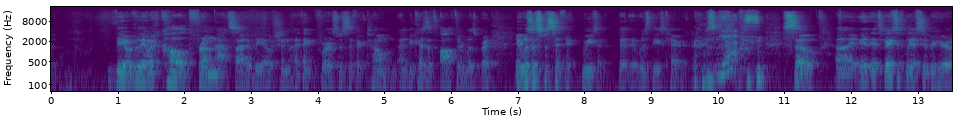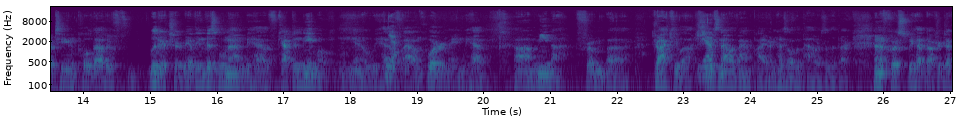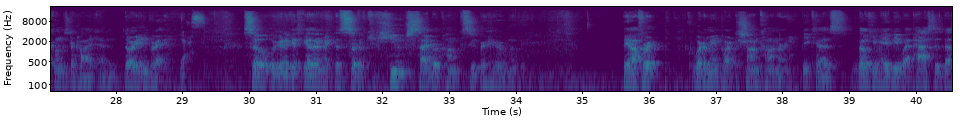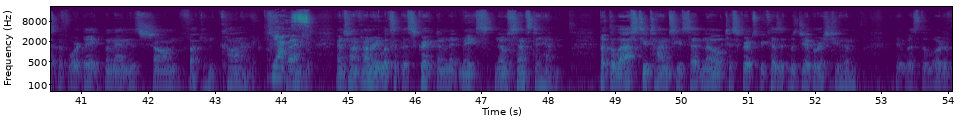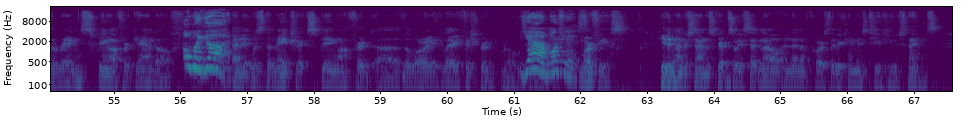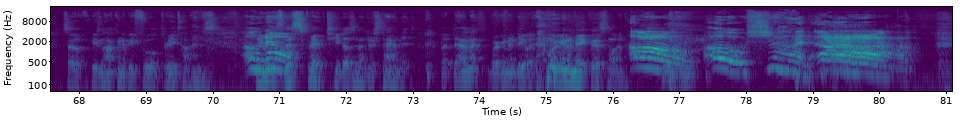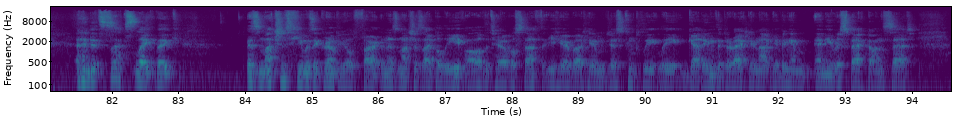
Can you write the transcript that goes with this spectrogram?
they were they were called from that side of the ocean, I think, for a specific tone, and because its author was Brit, it was a specific reason that it was these characters. Yes. so uh, it, it's basically a superhero team pulled out of literature. We have the Invisible Man, we have Captain Nemo, you know, we have Yeah. Allan Quatermain, we have uh, Mina from uh, Dracula. She Yep. is now a vampire and has all the powers of the dark. And of course, we have Dr. Jekyll and Mr. Hyde and Dorian Gray. Yes. So we're going to get together and make this sort of huge cyberpunk superhero movie. They offer it Quatermain part to Sean Connery because though he may be wet past his best before date, the man is Sean fucking Connery. Yes. Right? And Sean Connery looks at the script and it makes no sense to him. But the last two times he said no to scripts because it was gibberish to him. It was The Lord of the Rings being offered Gandalf. Oh my God. And it was The Matrix being offered uh, the Larry, Larry Fishburne role. Yeah, Morpheus. Morpheus. He didn't understand the script, so he said no, and then of course they became these two huge things. So he's not going to be fooled three times. Oh, he no. reads this script, he doesn't understand it. But damn it, we're going to do it. we're going to make this one. Oh, oh, Sean. Ah. and it sucks like like as much as he was a grumpy old fart and as much as i believe all of the terrible stuff that you hear about him just completely gutting the director not giving him any respect on set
